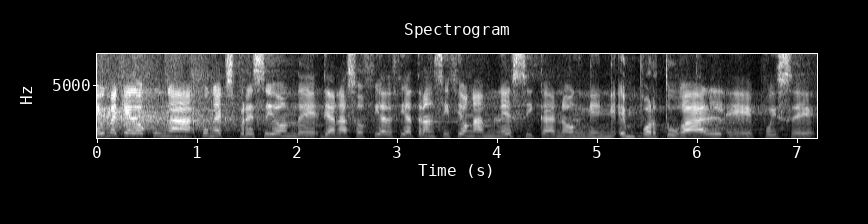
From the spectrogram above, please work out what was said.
Eu me quedo cunha, cunha expresión de, de Ana Sofía, decía transición amnésica non? En, en Portugal, eh, pois eh,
